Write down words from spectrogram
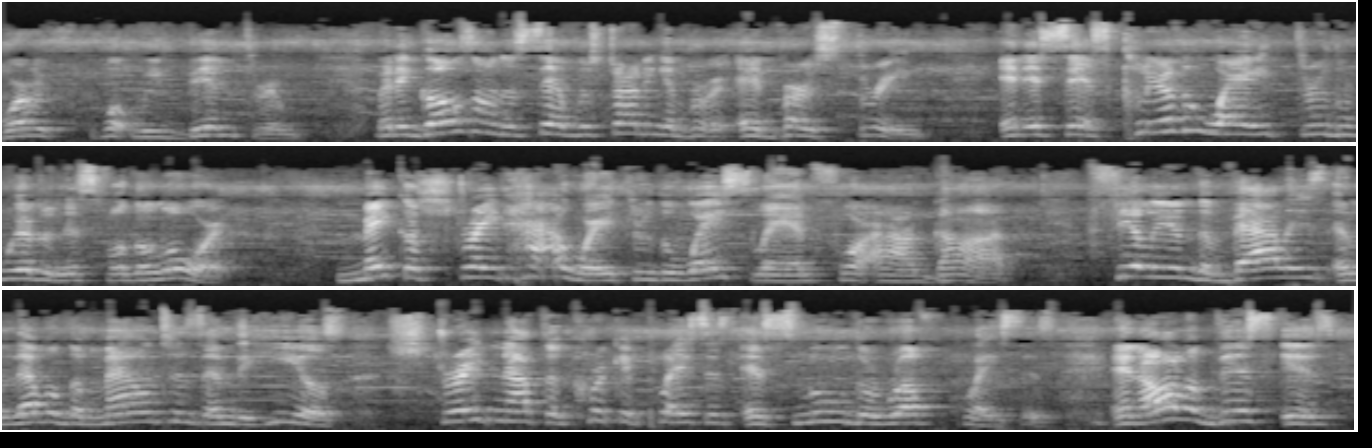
worth what we've been through. But it goes on to say, we're starting at, at verse 3, and it says, Clear the way through the wilderness for the Lord, make a straight highway through the wasteland for our God. Fill in the valleys and level the mountains and the hills. Straighten out the crooked places and smooth the rough places. And all of this is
